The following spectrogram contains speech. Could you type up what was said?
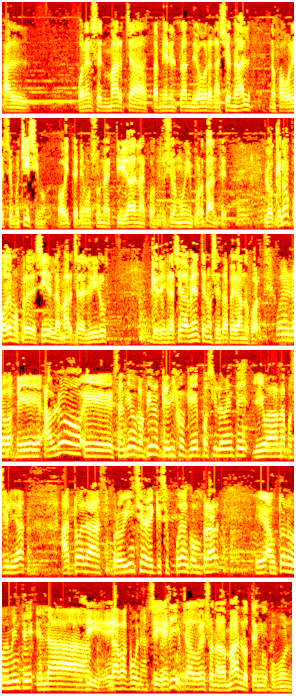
al ponerse en marcha también el plan de obra nacional nos favorece muchísimo. Hoy tenemos una actividad en la construcción muy importante. Lo que no podemos predecir es la marcha del virus que desgraciadamente nos está pegando fuerte. Bueno, lo, eh, habló eh, Santiago Cafiero que dijo que posiblemente le iba a dar la posibilidad a todas las provincias de que se puedan comprar eh, autónomamente la, Sí, eh, las vacunas. Sí, he ¿Sí? escuchado eso nada más, lo tengo como un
